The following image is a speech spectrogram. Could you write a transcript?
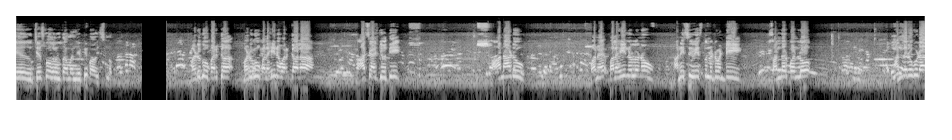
చే- చేసుకోగలుగుతామని చెప్పి భావిస్తున్నాం. మడుగు వర్గ మడుగు బలహీన వర్గాల ఆశాజ్యోతి ఆనాడు బల బలహీనులను అణిసివేస్తున్నటువంటి సందర్భంలో అందరూ కూడా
